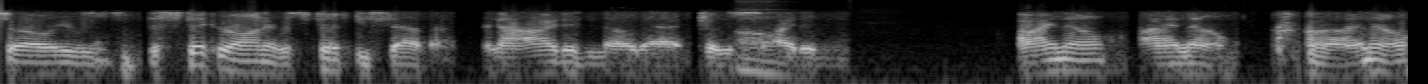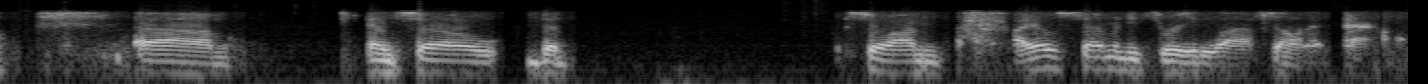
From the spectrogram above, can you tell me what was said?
so it was the sticker on it was 57, and I didn't know that because Oh. I didn't. I know, I know, I know. Um, and so the so I'm I owe 73 left on it now,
